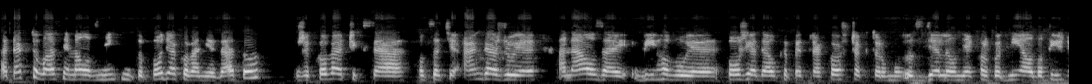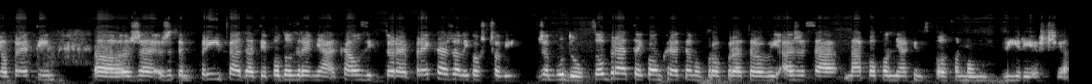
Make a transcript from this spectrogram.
A takto vlastne malo vzniknúť to poďakovanie za to, že Kováčik sa v podstate angažuje a naozaj vyhovuje požiadavke Petra Košča, ktorú mu zdelil niekoľko dní alebo týždňov predtým, Eh, že, že ten prípad a tie podozrenia a kauzy, ktoré prekážali Koščovi, že budú zobraté konkrétnemu prokurátorovi a že sa napokon nejakým spôsobom vyriešia.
